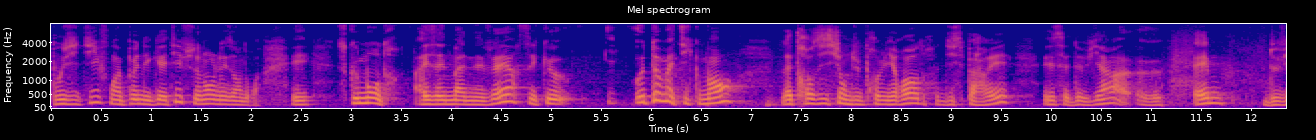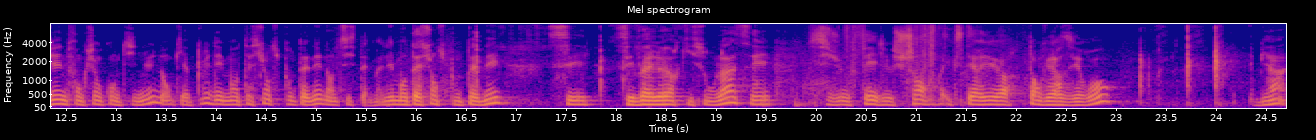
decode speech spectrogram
positif ou un peu négatif selon les endroits. Et ce que montre Eisenman et Ver, c'est que automatiquement, la transition du premier ordre disparaît et ça devient euh, m devient une fonction continue, donc il n'y a plus d'aimantation spontanée dans le système. L'aimantation spontanée, c'est ces valeurs qui sont là, c'est si je fais le champ extérieur tend vers zéro, eh bien,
